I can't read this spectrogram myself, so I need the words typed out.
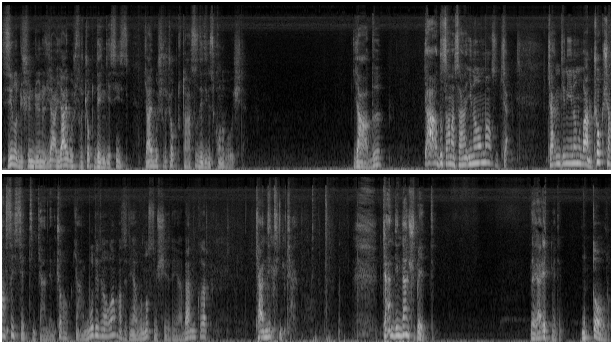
sizin o düşündüğünüz ya yay burçları çok dengesiz, yay burçları çok tutarsız dediğiniz konu bu işte. Yağdı, yağdı sana sen inanılmaz. Ke- Kendini inanılmaz. Çok şanslı hissettin kendini. Çok yani bu dedin olamaz dedin ya. Bu nasıl bir şey dedin ya. Ben bu kadar kendin kendinden şüphe ettin. Veya etmedin. Mutlu oldun.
